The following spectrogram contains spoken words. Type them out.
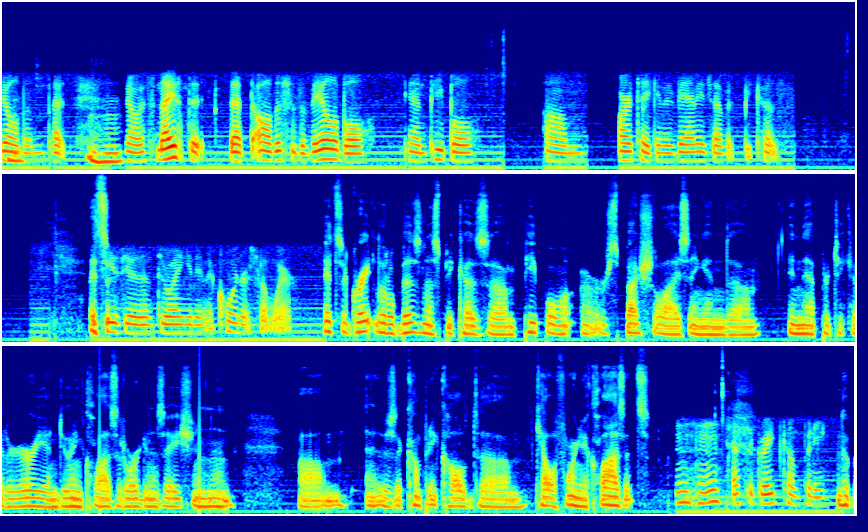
build them. But Mm-hmm. you know, it's nice that that all this is available and people um, are taking advantage of it because It's it's easier than throwing it in a corner somewhere. it's a great little business because um, people are specializing in um, in that particular area and doing closet organization and, um, and there's a company called um, California Closets. hmm That's a great company. The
